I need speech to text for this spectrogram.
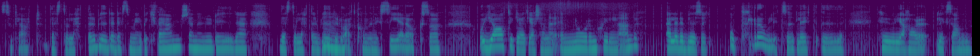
såklart, desto lättare blir det, desto mer bekväm känner du dig i det, desto lättare blir mm. det då att kommunicera också. Och jag tycker att jag känner enorm skillnad, eller det blir så otroligt tydligt i hur jag har liksom,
